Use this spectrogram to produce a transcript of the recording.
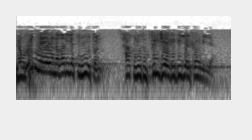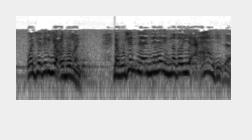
لو عدنا إلى نظرية نيوتن إسحاق نيوتن في الجاذبية الكونية والجاذبية عموما لوجدنا أن هذه النظرية عاجزة.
